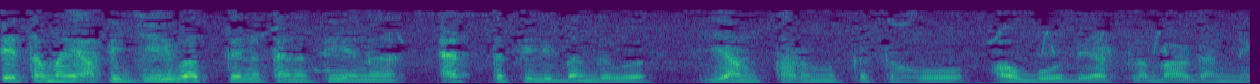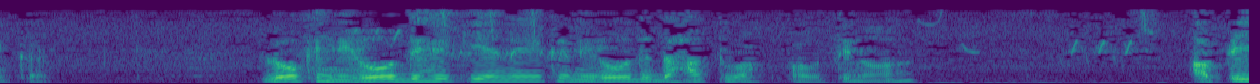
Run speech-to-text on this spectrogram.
ඒ තමයි අපි ජීවත් වෙන තැන තියෙන ඇත්ත පිළිබඳව යම් තරමකට හෝ අවබෝධයක් ලබා ගන්න එක. ලෝකේ Nirodhe කියන එක Nirodha ධාතුවක් පවතිනවා. අපි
